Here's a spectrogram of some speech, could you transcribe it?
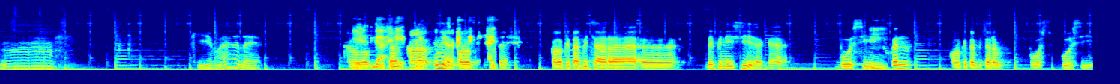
Hmm, gimana ya? Kalau Iya, enggak, kita, ini kalau ini ya kalau aja. kalau kita bicara eh, definisi ya kayak bosi Hmm. itu kan kalau kita bicara bos bosi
